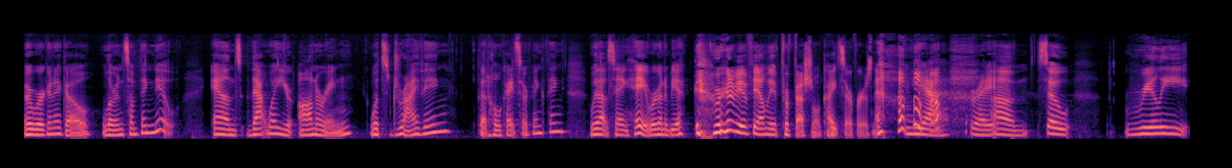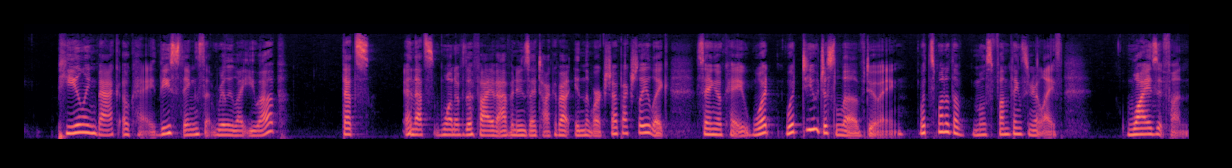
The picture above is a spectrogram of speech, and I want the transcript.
or we're going to go learn something new. And that way you're honoring what's driving that whole kite surfing thing without saying, "Hey, we're going to be a we're going to be a family of professional kite surfers now." yeah, right. Um, so really peeling back, okay, these things that really light you up, that's and that's one of the five avenues I talk about in the workshop actually, like saying, okay, what what do you just love doing? What's one of the most fun things in your life? Why is it fun?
